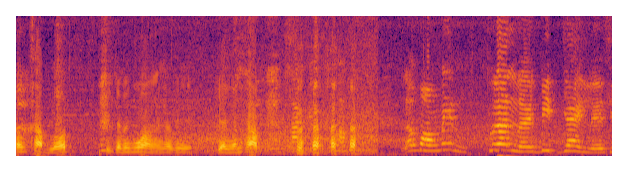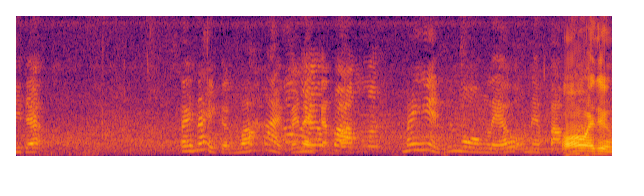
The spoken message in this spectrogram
ต้องขับรถถึงจะไม่ง่วงใช่ไหมพี่เปลี่ยนกันขับ แล้วมองไม่เห็นเพื่อนเลยบิดใหญ่เลยทีเนี้ย ไปไหนกันวะหายไปไหนกันวะไม่เห็นมองแล้วในปั๊มอ๋อหมายถึง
